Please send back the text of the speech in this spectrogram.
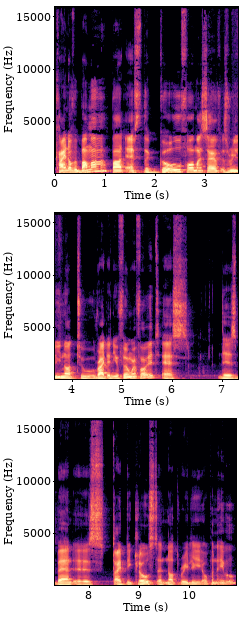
kind of a bummer, but as the goal for myself is really not to write a new firmware for it, as this band is tightly closed and not really openable.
